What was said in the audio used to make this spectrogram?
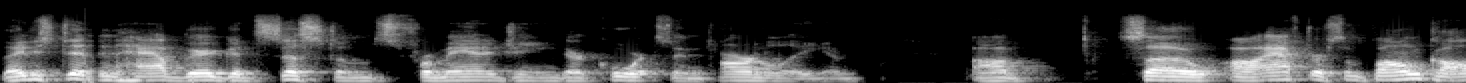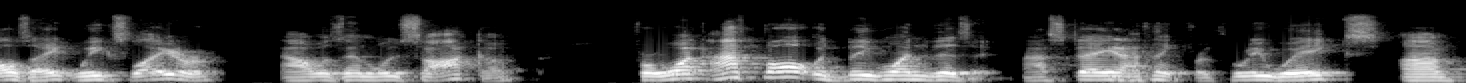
They just didn't have very good systems for managing their courts internally. And uh, so, uh, after some phone calls, eight weeks later, I was in Lusaka for what I thought would be one visit. I stayed, I think, for three weeks. Um,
